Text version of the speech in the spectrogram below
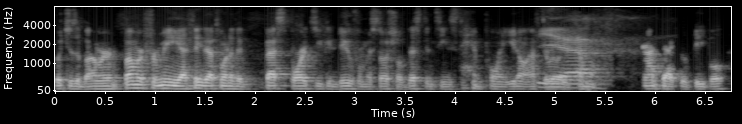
which is a bummer. Bummer for me. I think that's one of the best sports you can do from a social distancing standpoint. You don't have to really come in contact with people.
